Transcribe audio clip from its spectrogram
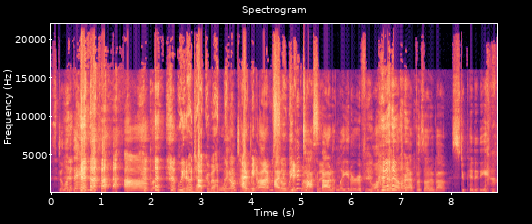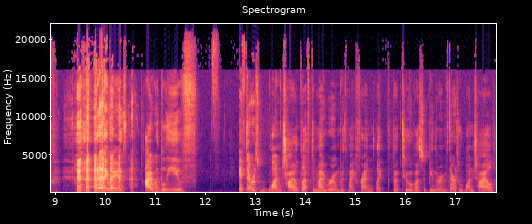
still a thing. um, we don't talk about. we don't talk I mean, about. I'm. I mean, we can talk about it later if you want another episode about stupidity. but anyways, I would leave if there was one child left in my room with my friend. Like the two of us would be in the room. If there was one child,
